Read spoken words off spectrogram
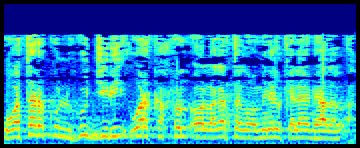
wa tarku اlhujri warka xun oo laga tago oo min alkalaami hadal ah.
